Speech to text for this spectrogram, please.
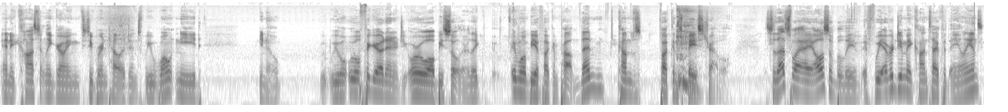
and a constantly growing super intelligence, we won't need, you know, we, we won't, we'll figure out energy, or we'll all be solar. Like it won't be a fucking problem. Then comes fucking space travel. So that's why I also believe if we ever do make contact with aliens,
